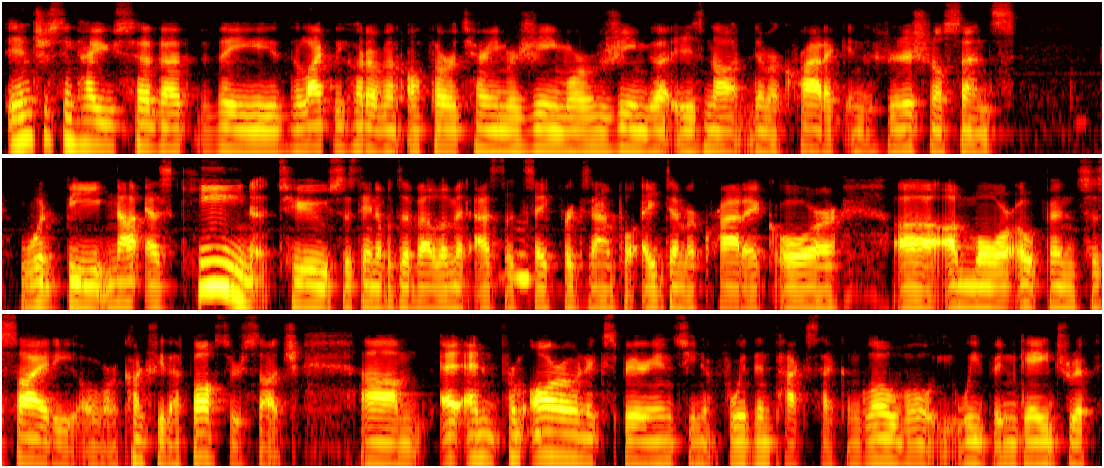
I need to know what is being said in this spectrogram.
interesting how you said that the the likelihood of an authoritarian regime or regime that is not democratic in the traditional sense would be not as keen to sustainable development as, let's say, for example, a democratic or uh, a more open society or a country that fosters such. Um, and, and, from our own experience, you know, within PaxTech and Global, we've engaged with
